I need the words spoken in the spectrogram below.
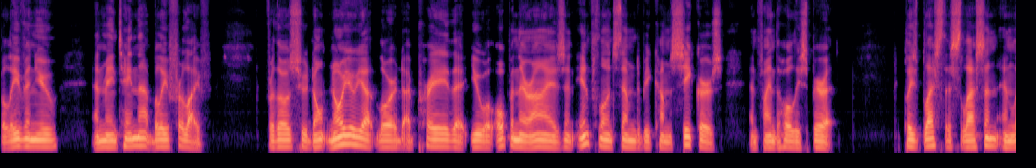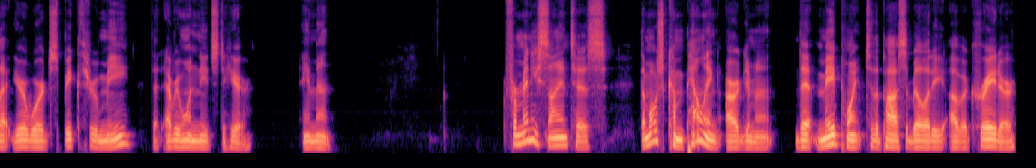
believe in you, and maintain that belief for life. For those who don't know you yet, Lord, I pray that you will open their eyes and influence them to become seekers and find the Holy Spirit. Please bless this lesson and let your word speak through me that everyone needs to hear. Amen. For many scientists, the most compelling argument that may point to the possibility of a creator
